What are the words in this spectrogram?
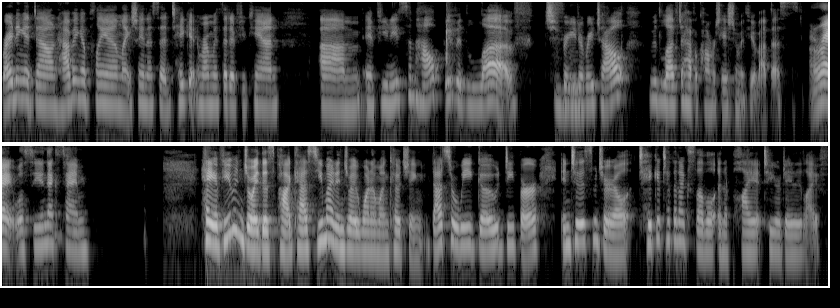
Writing it down, having a plan, like Shana said, take it and run with it if you can. Um, if you need some help, we would love to, for you to reach out. We would love to have a conversation with you about this. All right. We'll see you next time. Hey, if you enjoyed this podcast, you might enjoy one on one coaching. That's where we go deeper into this material, take it to the next level, and apply it to your daily life.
